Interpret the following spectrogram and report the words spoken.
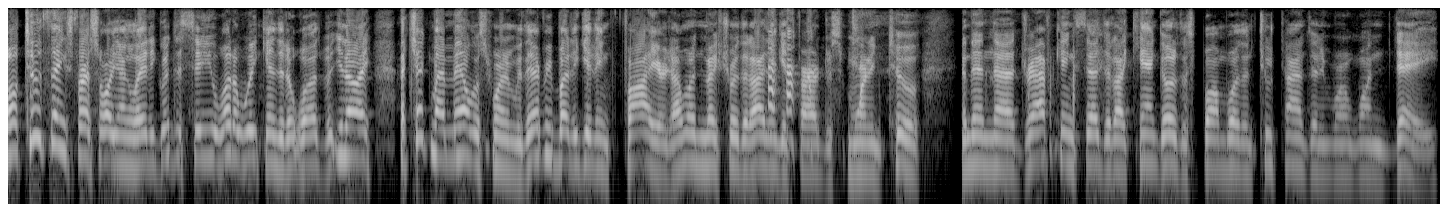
Well, two things. First of all, young lady, good to see you. What a weekend that it was. But, you know, I, I checked my mail this morning with everybody getting fired. I wanted to make sure that I didn't get fired this morning, too. And then uh, DraftKings said that I can't go to the spa more than two times anymore in one day,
